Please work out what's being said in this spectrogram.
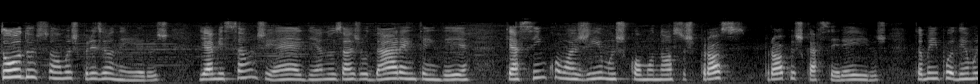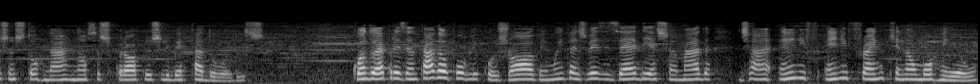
todos somos prisioneiros, e a missão de Ed é nos ajudar a entender que, assim como agimos como nossos próprios carcereiros, também podemos nos tornar nossos próprios libertadores. Quando é apresentada ao público jovem, muitas vezes Eddie é chamada de Anne Frank que não morreu,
